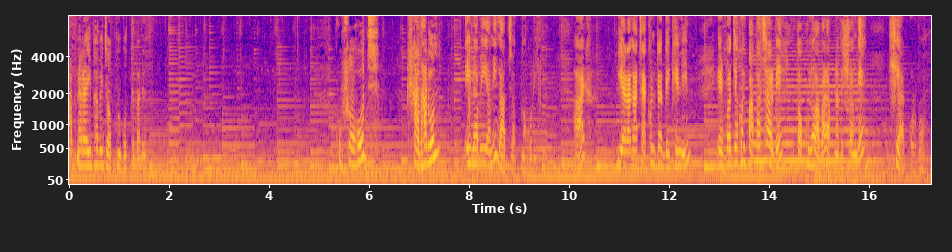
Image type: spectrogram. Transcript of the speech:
আপনারা এইভাবে যত্ন করতে পারেন। খুব সহজ, সাধারণ, এইভাবেই আমি গাছ যত্ন করি। আর পেয়ারা গাছ এখনটা দেখে নিন। এরপর যখন পাতা ছাড়বে, তখনও আবার আপনাদের সঙ্গে শেয়ার করব।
